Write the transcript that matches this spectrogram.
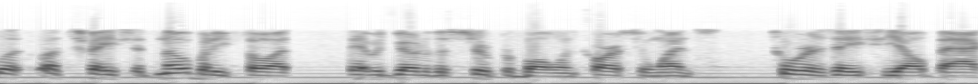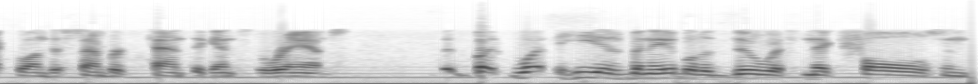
let, let's face it, nobody thought they would go to the Super Bowl when Carson Wentz tore his ACL back on December 10th against the Rams but what he has been able to do with Nick Foles and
